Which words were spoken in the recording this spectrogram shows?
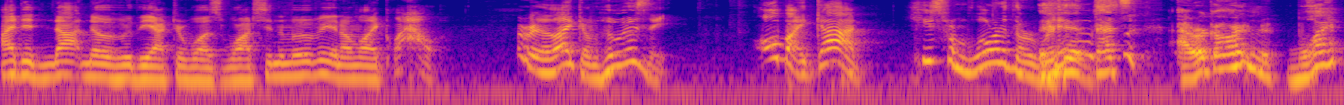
I did not know who the actor was watching the movie, and I'm like, wow, I really like him. Who is he? Oh my god, he's from Lord of the Rings. That's Aragorn? What?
